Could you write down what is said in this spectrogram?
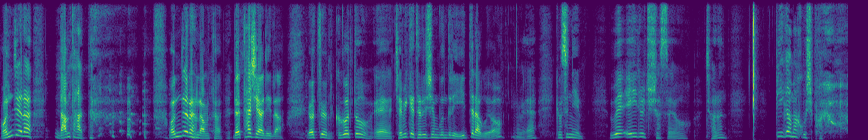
언제나 남 탓. 언제나 남 탓. 내 탓이 아니다. 여튼 그것도 예, 재밌게 들으신 분들이 있더라고요. 예. 교수님 왜 A를 주셨어요? 저는 B가 맞고 싶어요.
